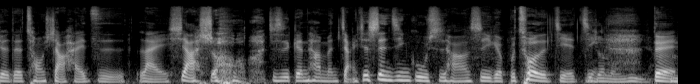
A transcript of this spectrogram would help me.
觉得从小孩子来下手，就是跟他们讲一些圣经故事，好像是一个不错的捷径，比较容易。对，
